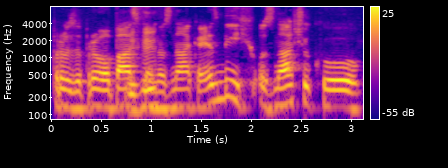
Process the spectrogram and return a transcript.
pravzaprav opazna uh mhm. -huh. znaka. Jaz bi jih označil kot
